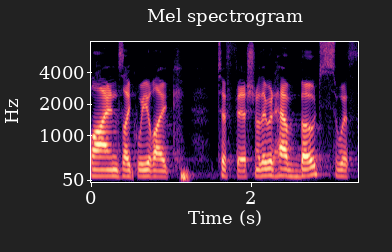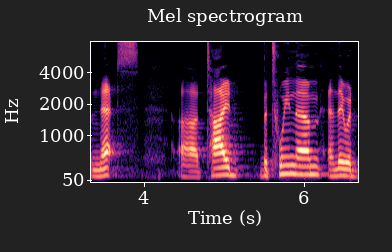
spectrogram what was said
lines like we like to fish. No, they would have boats with nets uh, tied between them, and they would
